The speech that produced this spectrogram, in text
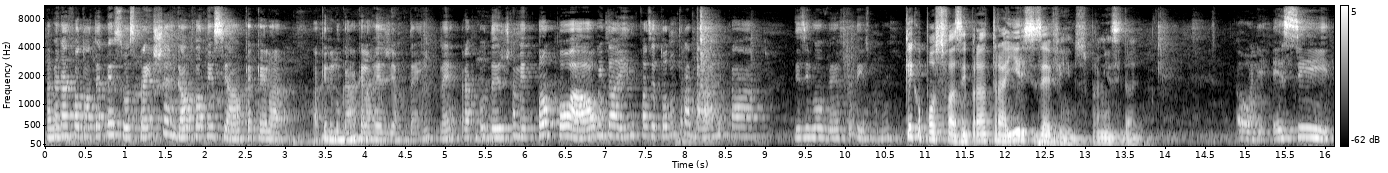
Na verdade, faltam até pessoas para enxergar o potencial que aquela, aquele lugar, aquela região tem, né? para poder justamente propor algo e daí fazer todo um trabalho para desenvolver o turismo. Né? O que, que eu posso fazer para atrair esses eventos para minha cidade? Olha, esse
